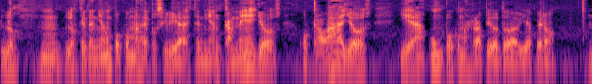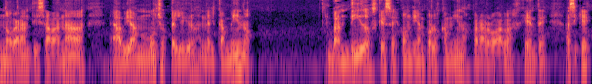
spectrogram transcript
Los, mm, los que tenían un poco más de posibilidades tenían camellos o caballos y era un poco más rápido todavía, pero no garantizaba nada. Había muchos peligros en el camino. Bandidos que se escondían por los caminos para robar a la gente. Así que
